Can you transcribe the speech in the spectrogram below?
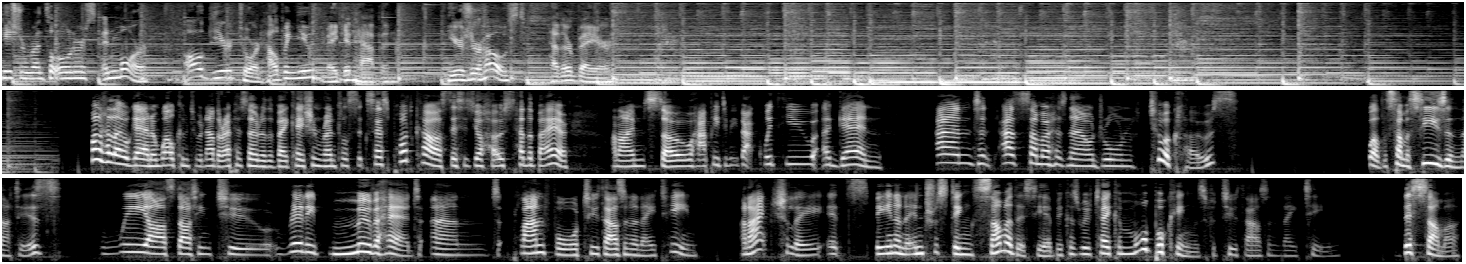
vacation rental owners, and more, all geared toward helping you make it happen. Here's your host, Heather Bayer. Well, hello again, and welcome to another episode of the Vacation Rental Success Podcast. This is your host, Heather Bayer, and I'm so happy to be back with you again. And as summer has now drawn to a close, well, the summer season, that is, we are starting to really move ahead and plan for 2018. And actually, it's been an interesting summer this year because we've taken more bookings for 2018 this summer,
